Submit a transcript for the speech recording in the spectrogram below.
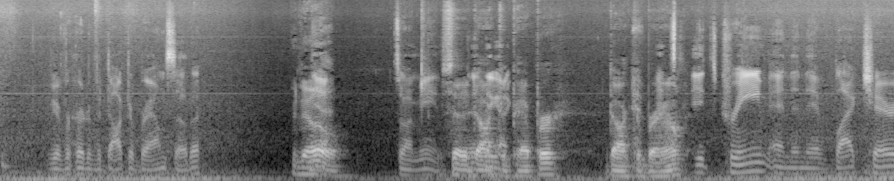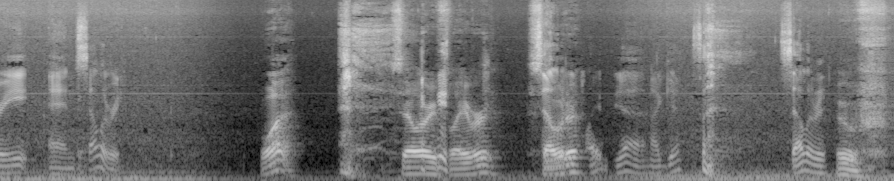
Have you ever heard of a Dr. Brown soda? No. Yeah. That's what I mean. Instead of Dr. got- Pepper, Dr. Brown. It's, it's cream, and then they have black cherry and celery. What? Celery flavored soda? Celery Yeah, I guess. celery. Oof.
